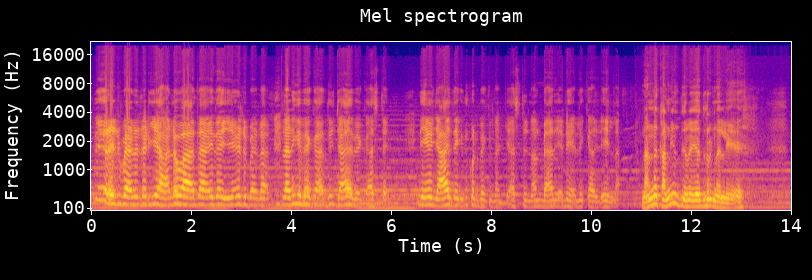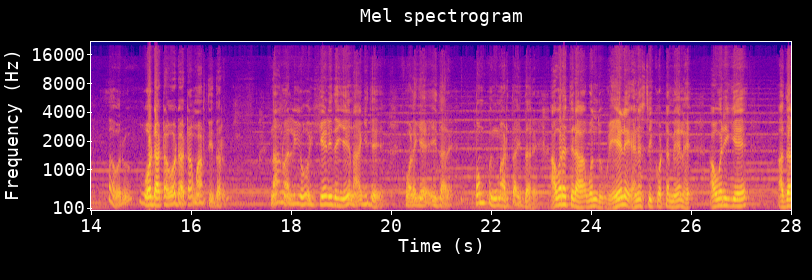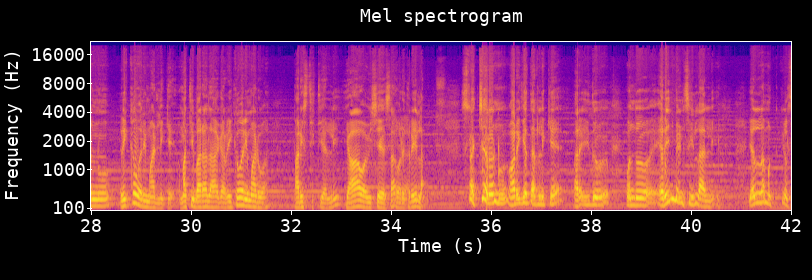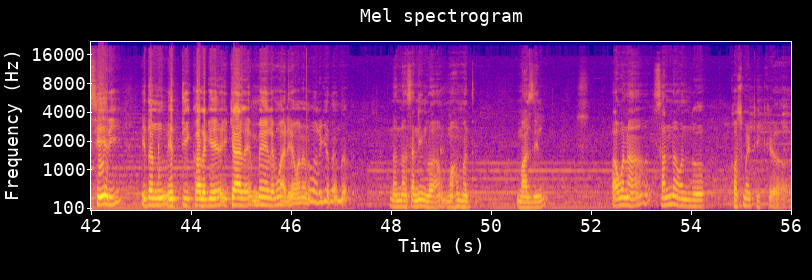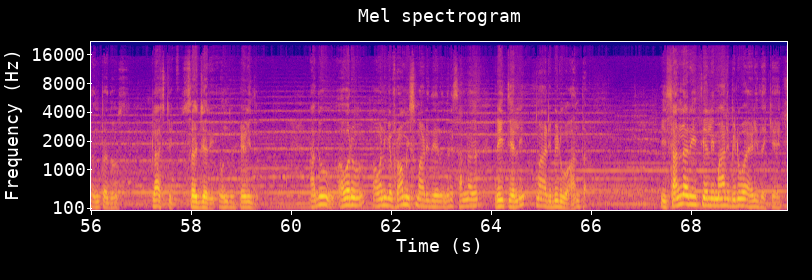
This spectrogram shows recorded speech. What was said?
ಬೇರೇನು ಬೇಡ, ನನಗೆ ಹಲವಾದ ಆದಾಯದ ಏನು ಬೇಡ. ನನಗೆ ಬೇಕಾದ ನ್ಯಾಯ ಬೇಕು ಅಷ್ಟೇ. ನೀವು ನ್ಯಾಯ ತೆಗೆದುಕೊಡ್ಬೇಕು ನನಗೆ ಅಷ್ಟೇ. ನಾನು ಬೇರೆ ಏನು ಹೇಳಲಿಕ್ಕೆ ಇಲ್ಲ. ನನ್ನ ಕಣ್ಣಿನ ಎದುರಿನಲ್ಲಿ ಅವರು ಓಡಾಟ ಓಡಾಟ ಮಾಡ್ತಿದ್ದರು. ನಾನು ಅಲ್ಲಿಗೆ ಹೋಗಿ ಕೇಳಿದೆ, ಏನಾಗಿದೆ? ಒಳಗೆ ಇದ್ದಾರೆ. ಪಂಪಿಂಗ್ ಮಾಡ್ತಾ ಇದ್ದಾರೆ. ಅವರ ಹತ್ತಿರ ಒಂದು ವೇಳೆ ಎನಸ್ತಿ ಕೊಟ್ಟ ಮೇಲೆ ಅವರಿಗೆ ಅದನ್ನು ರಿಕವರಿ ಮಾಡಲಿಕ್ಕೆ, ಮತಿ ಬರದಾಗ ರಿಕವರಿ ಮಾಡುವ ಪರಿಸ್ಥಿತಿಯಲ್ಲಿ ಯಾವ ವಿಷಯ ಸಹ ಅವರ ಹತ್ರ ಇಲ್ಲ. ಸ್ಟ್ರಕ್ಚರನ್ನು ಹೊರಗೆ ತರಲಿಕ್ಕೆ, ಅರೆ ಇದು ಒಂದು ಅರೇಂಜ್ಮೆಂಟ್ಸ್ ಇಲ್ಲ ಅಲ್ಲಿ. ಎಲ್ಲ ಮಕ್ಕಳು ಸೇರಿ ಇದನ್ನು ಎತ್ತಿ ಕೊಲಗೆ ಕ್ಯಾಲೆ ಮೇಲೆ ಮಾಡಿ ಅವನನ್ನು ಹೊರಗೆ ತಂದದ್ದು. ನನ್ನ ಸನ್ನಿನ್ಲ ಮೊಹಮ್ಮದ್ ಮಾಜಿನ್ ಅವನ ಸಣ್ಣ ಒಂದು ಕಾಸ್ಮೆಟಿಕ್ ಅಂಥದ್ದು ಪ್ಲಾಸ್ಟಿಕ್ ಸರ್ಜರಿ ಒಂದು ಹೇಳಿದ್ದು. ಅದು ಅವರು ಅವನಿಗೆ ಪ್ರಾಮಿಸ್ ಮಾಡಿದ್ದೇನೆಂದರೆ ಸಣ್ಣ ರೀತಿಯಲ್ಲಿ ಮಾಡಿ ಬಿಡುವ ಅಂತ. ಈ ಸಣ್ಣ ರೀತಿಯಲ್ಲಿ ಮಾಡಿ ಬಿಡುವ ಹೇಳಿದ್ದಕ್ಕೆ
